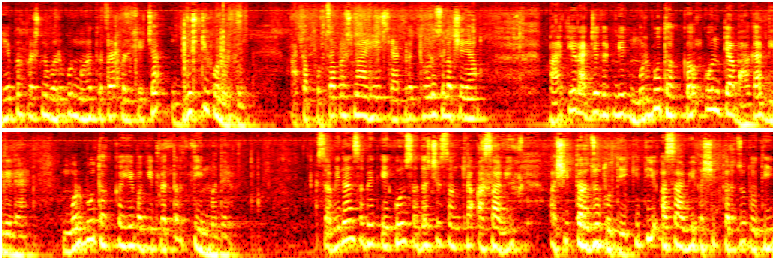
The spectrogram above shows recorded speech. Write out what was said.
हे पण प्रश्न भरपूर महत्त्वाचा आहे परीक्षेच्या दृष्टिकोनातून. आता पुढचा प्रश्न आहे त्याकडे थोडंसं लक्ष द्या. भारतीय राज्यघटनेत मूलभूत हक्क कोणत्या भागात दिलेले आहे मूलभूत हक्क हे बघितलं तर तीनमध्ये. संविधान सभेत एकूण सदस्य संख्या असावी अशी तरजूत होती. किती असावी अशी तरजूत होती?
